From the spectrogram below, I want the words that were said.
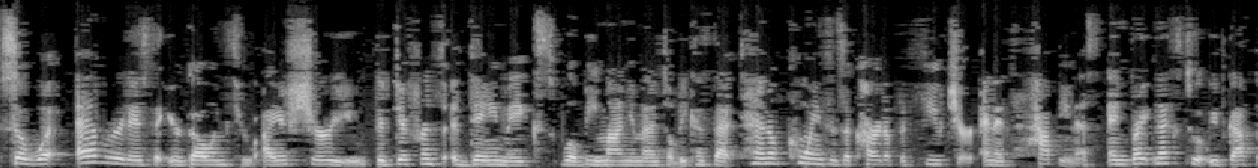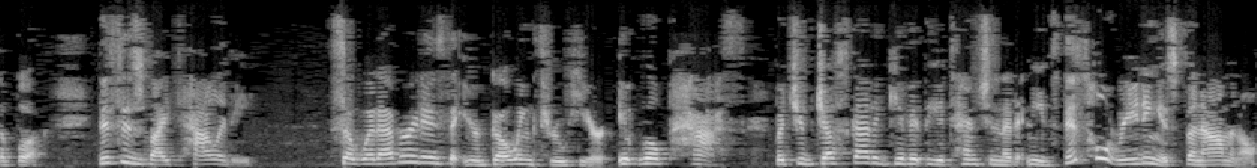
So whatever it is that you're going through, I assure you, the difference a day makes will be monumental because that 10 of coins is a card of the future and it's happiness. And right next to it, we've got the book. This is vitality. So whatever it is that you're going through here, it will pass. But you've just got to give it the attention that it needs. This whole reading is phenomenal.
